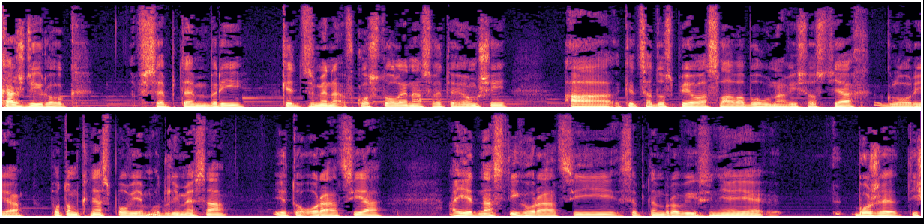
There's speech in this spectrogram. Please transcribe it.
Každý rok v septembri, keď sme na, v kostole na Svetej Omši a keď sa dospieva sláva Bohu na vysostiach, Glória, potom kňaz povie modlíme sa je to orácia a jedna z tých orácií septembrových znie je Bože, Ty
